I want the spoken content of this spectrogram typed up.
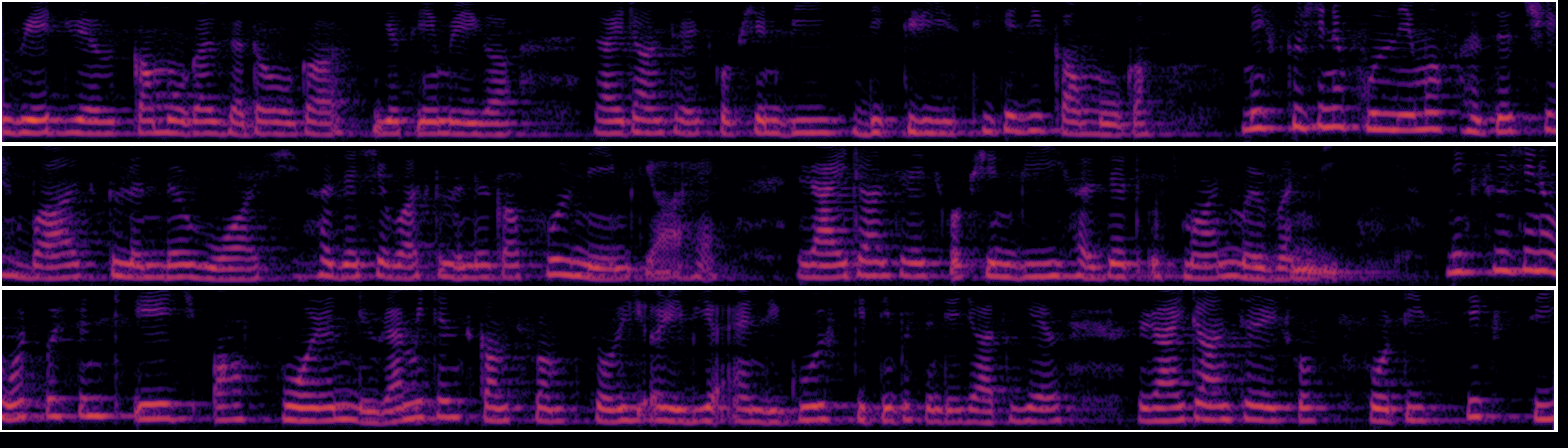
वेट जो है कम होगा, ज़्यादा होगा या सेम रहेगा? राइट आंसर है इसका ऑप्शन बी डिक्रीज ठीक है जी, कम होगा। नेक्स्ट क्वेश्चन है full name of Hazrat Shahbaz Qalandar वाश हज़रत शहबाज कलंदर का फुल नेम क्या है? राइट आंसर है इसका option B Hazrat Usman Marwandi next question है what percentage of foreign remittance comes from Saudi Arabia and the Gulf कितनी परसेंटेज आती है? राइट आंसर है इसको फोर्टी सिक्स सी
